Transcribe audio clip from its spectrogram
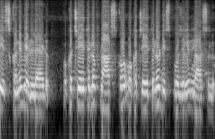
తీసుకుని వెళ్ళాడు. ఒక చేతిలో ఫ్లాస్కో ఒక చేతిలో డిస్పోజల్ గ్లాసులు.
